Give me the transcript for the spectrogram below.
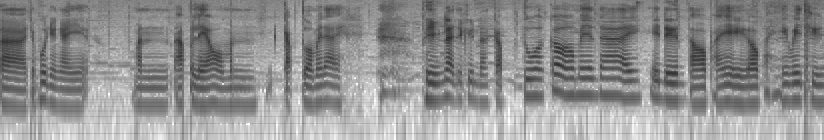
อ่าจะพูดยังไง มันอัพไปแล้วมันกลับตัวไม่ได้ เพลงน่าจะขึ้นนะกลับตัวก็ไม่ได้ ให้เดินต่อไปก็ไปไม่ถึง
